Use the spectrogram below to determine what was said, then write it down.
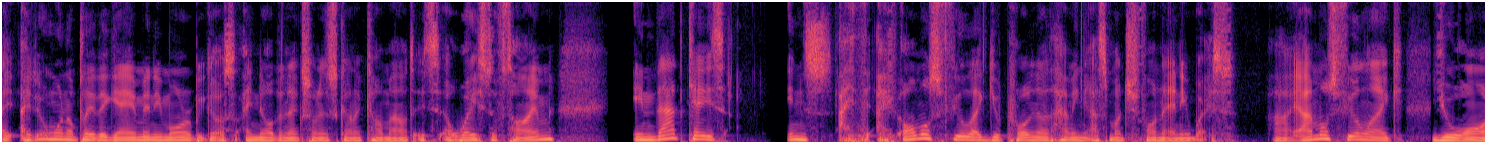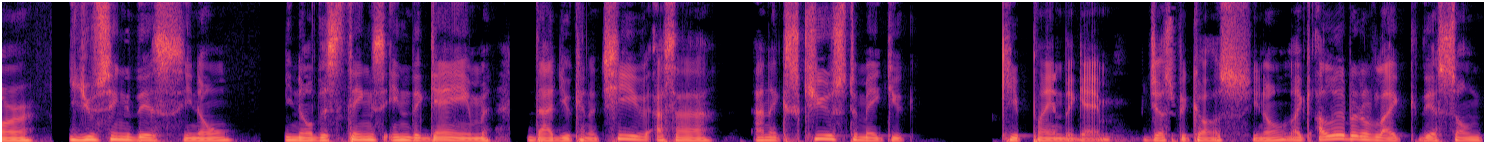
I, I don't want to play the game anymore because I know the next one is going to come out. It's a waste of time. In that case, in, I, I almost feel like you're probably not having as much fun anyways. I almost feel like you are using this, you know, you know, these things in the game that you can achieve as a an excuse to make you keep playing the game just because you know like a little bit of like the sunk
